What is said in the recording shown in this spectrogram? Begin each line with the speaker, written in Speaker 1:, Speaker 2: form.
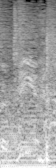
Speaker 1: disappeared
